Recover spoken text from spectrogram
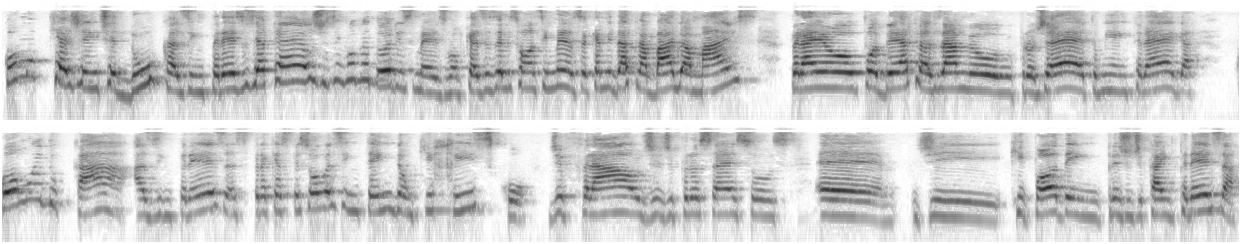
Como que a gente educa as empresas e até os desenvolvedores mesmo? Porque às vezes eles falam assim, meu, você quer me dar trabalho a mais para eu poder atrasar meu projeto, minha entrega. Como educar as empresas para que as pessoas entendam que risco de fraude, de processos é, de, que podem prejudicar a empresa,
